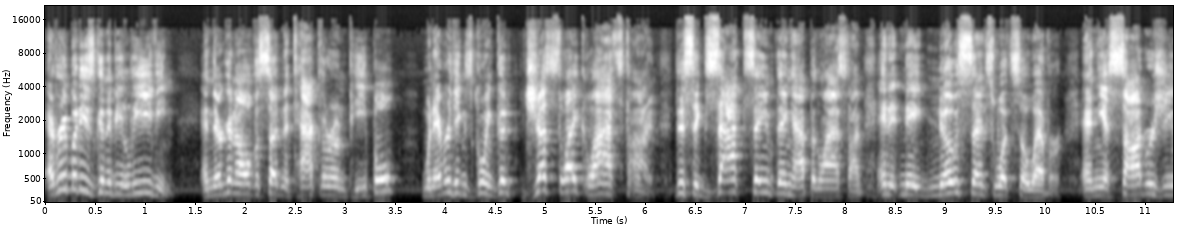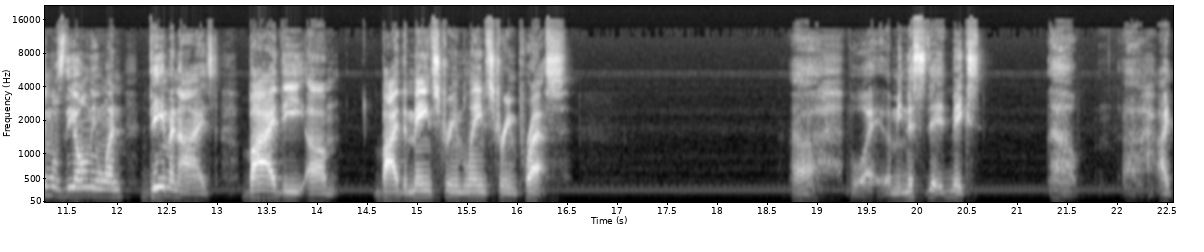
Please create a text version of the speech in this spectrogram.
Everybody's going to be leaving and they're going to all of a sudden attack their own people when everything's going good just like last time. This exact same thing happened last time and it made no sense whatsoever. And the Assad regime was the only one demonized by the um, by the mainstream lamestream press. Oh boy, I mean this it makes oh uh, I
